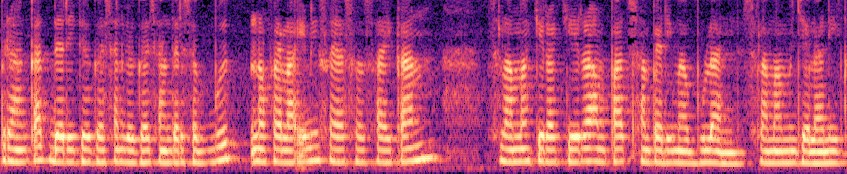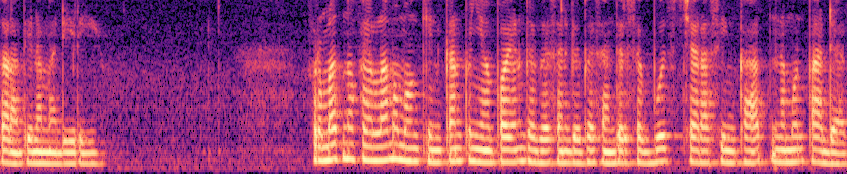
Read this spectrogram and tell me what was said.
Berangkat dari gagasan-gagasan tersebut, novela ini saya selesaikan selama kira-kira 4-5 bulan selama menjalani karantina mandiri. Format novela memungkinkan penyampaian gagasan-gagasan tersebut secara singkat namun padat,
